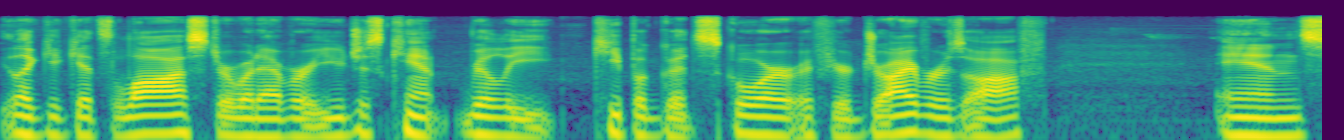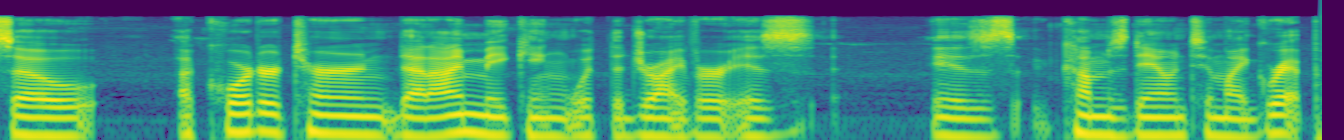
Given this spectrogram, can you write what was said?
like it gets lost or whatever you just can't really keep a good score if your driver's off. And so a quarter turn that I'm making with the driver is is comes down to my grip.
